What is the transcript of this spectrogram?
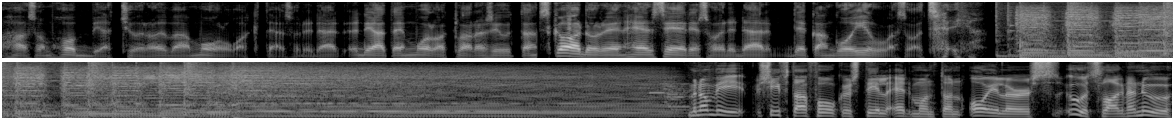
har som hobby att köra över målvakter. Så det, där, det att en målvakt klarar sig utan skador i en hel serie, så det där, det kan gå illa så att säga. Men om vi skiftar fokus till Edmonton Oilers, utslagna nu.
